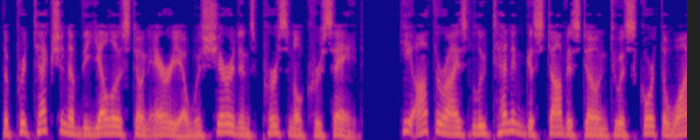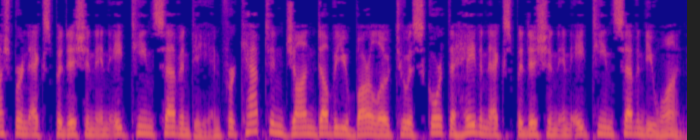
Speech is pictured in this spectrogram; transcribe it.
The protection of the Yellowstone area was Sheridan's personal crusade. He authorized Lieutenant Gustavus Doane to escort the Washburn expedition in 1870 and for Captain John W. Barlow to escort the Hayden expedition in 1871.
